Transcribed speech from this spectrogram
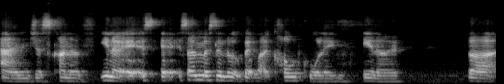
and just kind of, you know, it's it's almost a little bit like cold calling, you know, but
